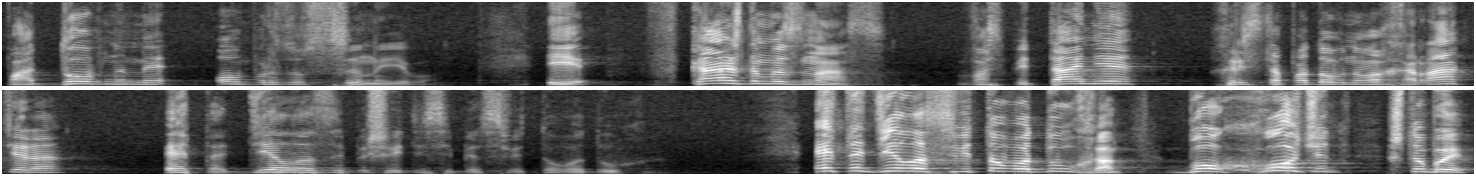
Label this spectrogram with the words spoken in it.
Подобными образу Сына Его. И в каждом из нас воспитание христоподобного характера – это дело, запишите себе, Святого Духа. Это дело Святого Духа. Бог хочет, чтобы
